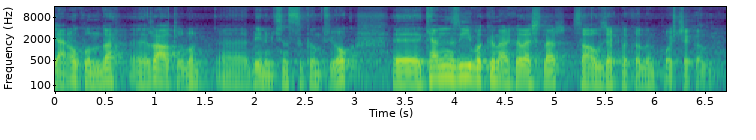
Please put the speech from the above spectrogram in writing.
yani o konuda e, rahat olun. Ee, benim için sıkıntı yok. Ee, kendinize iyi bakın arkadaşlar. Sağlıcakla kalın. Hoşçakalın.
